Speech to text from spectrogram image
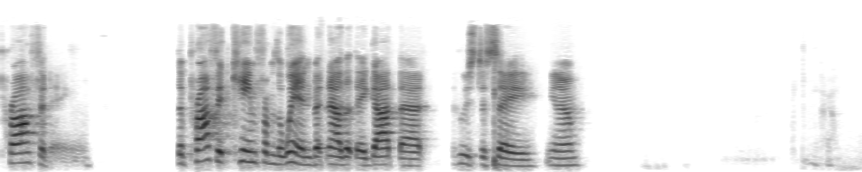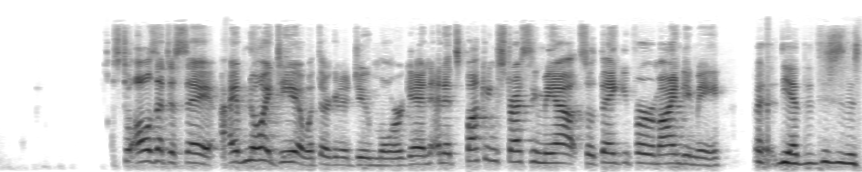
profiting. The profit came from the win, but now that they got that, who's to say, you know? So all is that to say, I have no idea what they're gonna do, Morgan, and it's fucking stressing me out. So thank you for reminding me. But yeah, this is the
